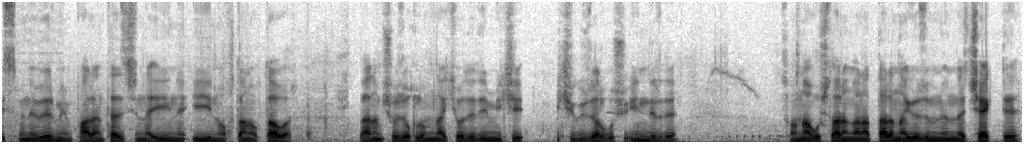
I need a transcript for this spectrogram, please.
ismini vermeyeyim. Parantez içinde iyi, iyi nokta nokta var. Benim çocukluğumdaki o dediğim iki, iki güzel kuşu indirdi. Sonra kuşların kanatlarına gözümün önünde çekti.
